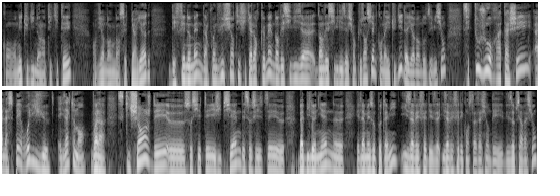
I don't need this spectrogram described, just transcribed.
qu'on étudie dans l'Antiquité, en vivant donc dans cette période, des phénomènes d'un point de vue scientifique. Alors que même dans des, dans des civilisations plus anciennes, qu'on a étudiées d'ailleurs dans d'autres émissions, c'est toujours rattaché à l'aspect religieux. Exactement. Voilà. Ce qui change des euh, sociétés égyptiennes, des sociétés euh, babyloniennes euh, et de la Mésopotamie. Ils avaient fait des, ils avaient fait des constatations, des, des observations,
